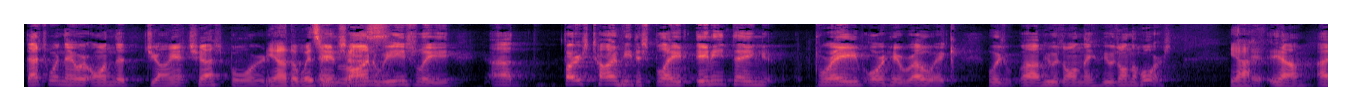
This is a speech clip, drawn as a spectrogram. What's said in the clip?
that's when they were on the giant chessboard. Yeah, the wizard And Ron chess. Weasley, uh, first time he displayed anything brave or heroic was uh, he was on the he was on the horse. yeah. Yeah, I,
